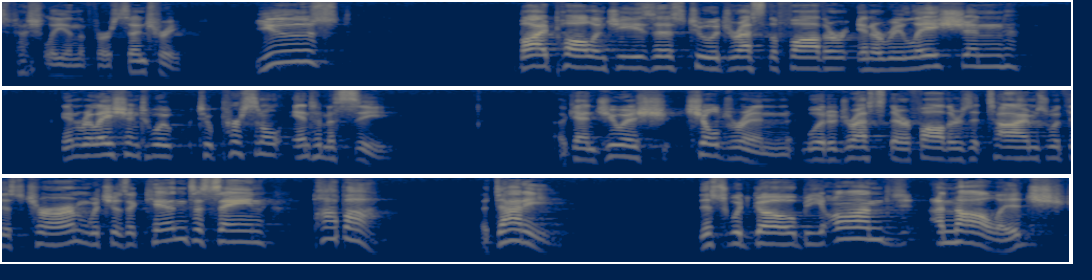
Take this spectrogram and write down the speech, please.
especially in the first century. Used by Paul and Jesus to address the Father in a relation in relation to, to personal intimacy. Again, Jewish children would address their fathers at times with this term, which is akin to saying, Papa, Daddy, this would go beyond a knowledge,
